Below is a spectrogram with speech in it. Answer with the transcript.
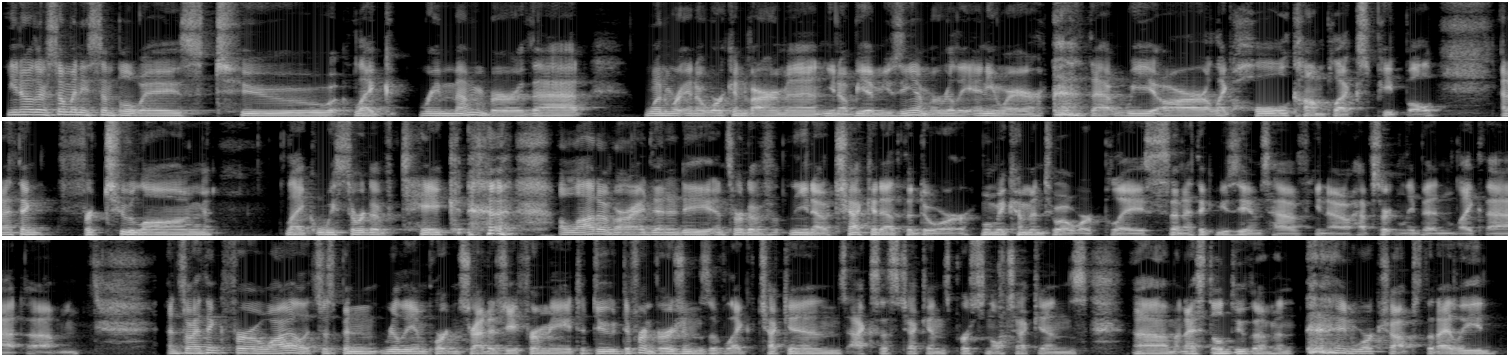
you know, there's so many simple ways to like remember that when we're in a work environment, you know, be a museum or really anywhere, that we are like whole complex people. And I think for too long, like we sort of take a lot of our identity and sort of you know check it at the door when we come into a workplace and i think museums have you know have certainly been like that um, and so I think for a while, it's just been really important strategy for me to do different versions of like check-ins, access check-ins, personal check-ins, um, and I still do them in, in workshops that I lead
